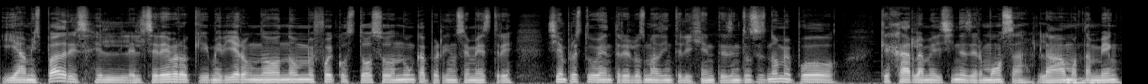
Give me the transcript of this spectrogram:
Y a mis padres, el, cerebro que me dieron no, no me fue costoso, nunca perdí un semestre, siempre estuve entre los más inteligentes, entonces no me puedo quejar, la medicina es hermosa, la amo también.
